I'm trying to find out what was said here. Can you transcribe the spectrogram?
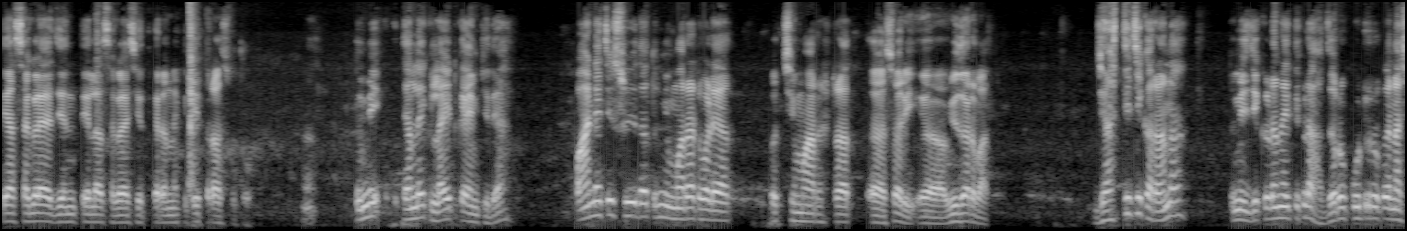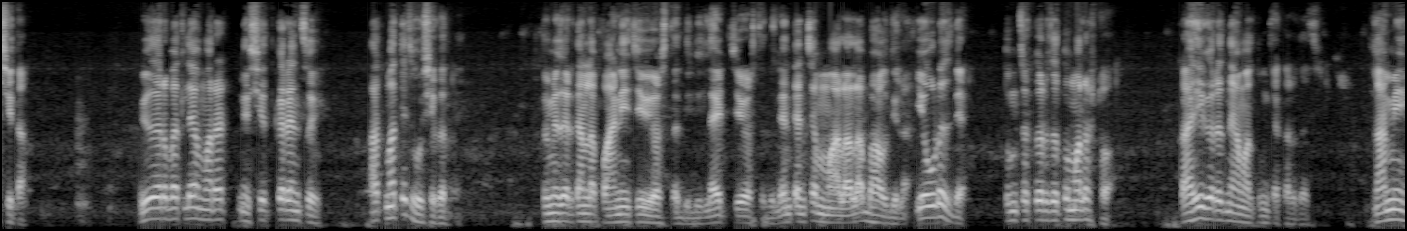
त्या सगळ्या जनतेला सगळ्या शेतकऱ्यांना किती त्रास होतो. तुम्ही त्यांना एक लाइट कायमची द्या. पाण्याची सुविधा तुम्ही मराठवाड्यात पश्चिम महाराष्ट्रात सॉरी विदर्भात जास्तीची करा ना. तुम्ही जिकडं नाही तिकडं हजारो कोटी रुपये नाशिता विदर्भातल्या मराठी शेतकऱ्यांचं आत्महत्याच होऊ शकत नाही. तुम्ही जर त्यांना पाण्याची व्यवस्था दिली लाईटची व्यवस्था दिली आणि त्यांच्या मालाला भाव दिला एवढंच द्या. तुमचं कर्ज तुम्हालाच ठेवा. काही गरज नाही आम्हाला तुमच्या कर्जाची. आम्ही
